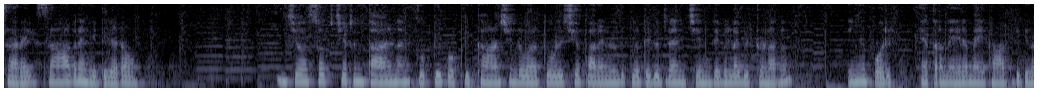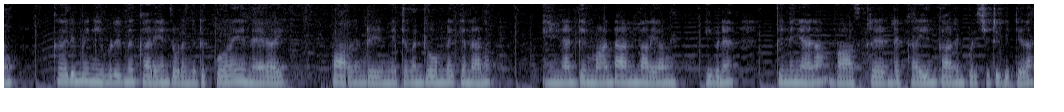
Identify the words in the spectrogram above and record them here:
സാറേ സാധനം കിട്ടി കേട്ടോ ജോസഫ് ചേട്ടൻ താഴ്ന്ന കുപ്പി പൊക്കി കാണിച്ചുകൊണ്ട് വളർത്തി വിളിച്ച് പറയുന്നത് കേട്ട് രുദ്രൻ ചിന്തകളെ വിട്ടുണർന്നു. ഇങ്ങ് പോരും. എത്ര നേരമായി കാത്തിരിക്കുന്നു? കരിമീൻ ഇവിടെ നിന്ന് കരയാൻ തുടങ്ങിയിട്ട് കുറേ നേരമായി പറഞ്ഞിട്ട് എഴുന്നേറ്റവൻ റൂമിലേക്ക് എന്നാണ് എന്നാ ഡിമാൻഡാണെന്ന് അറിയാമോ ഇവന് പിന്നെ ഞാൻ ഭാസ്കരേട്ടന്റെ കൈയും കാലും പിടിച്ചിട്ട് കിട്ടിയതാ.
